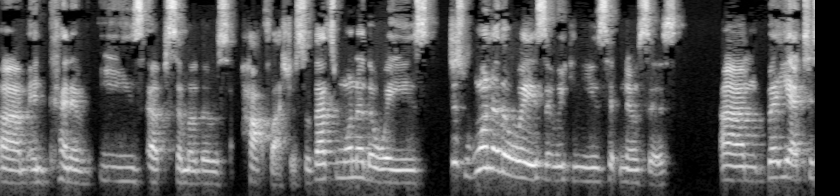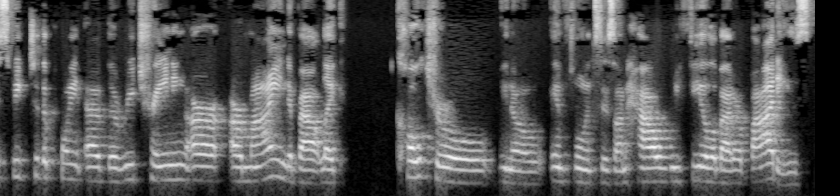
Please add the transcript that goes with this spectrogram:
um, and kind of ease up some of those hot flashes. So that's one of the ways, just one of the ways that we can use hypnosis. Um, but yeah, to speak to the point of the retraining our, our mind about like cultural, you know, influences on how we feel about our bodies.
